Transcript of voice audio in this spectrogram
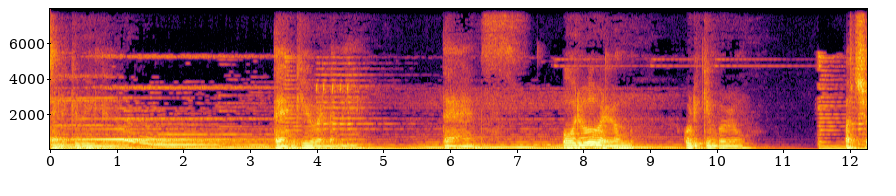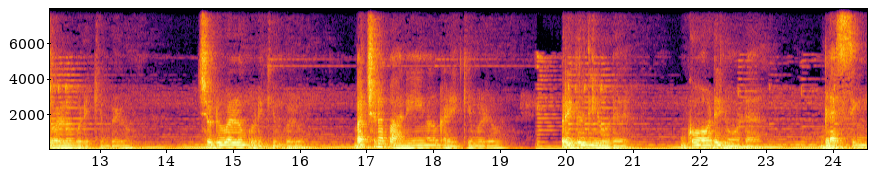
ചലിക്കുകയില്ലല്ലോ താങ്ക് യു വെള്ളമേ. താങ്ക്സ് ഓരോ വെള്ളം കുടിക്കുമ്പോഴും പച്ചവെള്ളം കുടിക്കുമ്പോഴും ചുടുവെള്ളം കുടിക്കുമ്പോഴും ഭക്ഷണപാനീയങ്ങളും കഴിക്കുമ്പോഴും പ്രകൃതിയോട് ഗോഡിനോട് ബ്ലെസ്സിങ്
